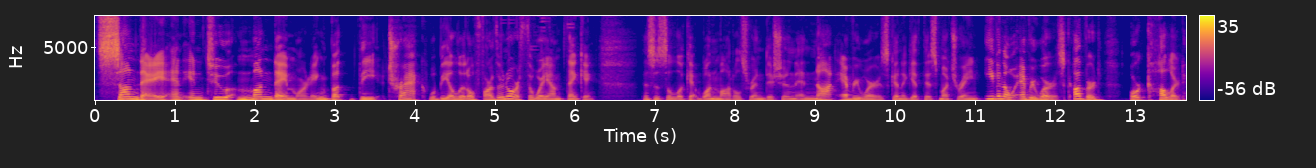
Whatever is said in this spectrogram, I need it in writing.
Sunday and into Monday morning, but the track will be a little farther north, the way I'm thinking. This is a look at one model's rendition, and not everywhere is going to get this much rain, even though everywhere is covered or colored.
